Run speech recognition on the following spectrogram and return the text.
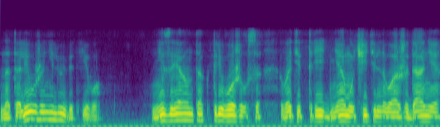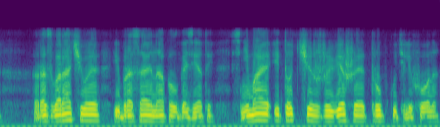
Натали уже не любит его. Не зря он так тревожился в эти три дня мучительного ожидания, разворачивая и бросая на пол газеты, снимая и тотчас же вешая трубку телефона.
